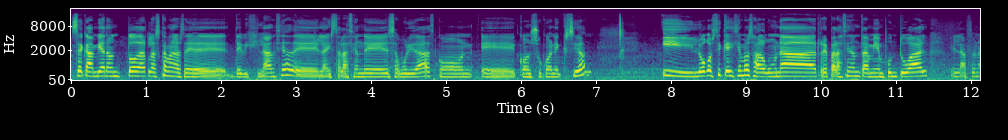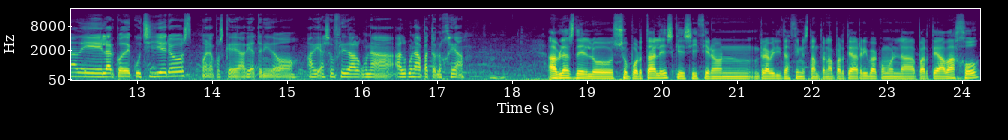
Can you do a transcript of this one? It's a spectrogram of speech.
Se cambiaron todas las cámaras de, vigilancia de la instalación de seguridad con, eh, con su conexión. Y luego sí que hicimos alguna reparación también puntual en la zona del arco de cuchilleros, bueno, pues que había tenido, había sufrido alguna, alguna patología. Hablas de los soportales que se hicieron rehabilitaciones tanto en la parte de arriba como en la parte de abajo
